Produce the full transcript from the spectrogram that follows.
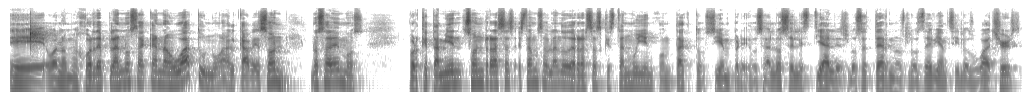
eh, o a lo mejor de plano sacan a Watu, ¿no? Al cabezón, no sabemos. Porque también son razas, estamos hablando de razas que están muy en contacto siempre. O sea, los celestiales, los eternos, los deviants y los watchers,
